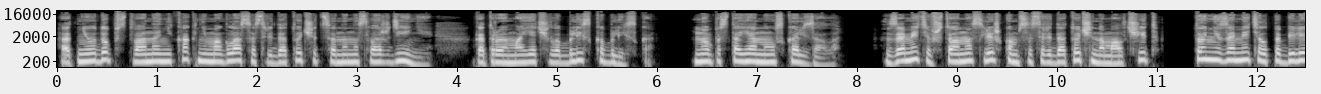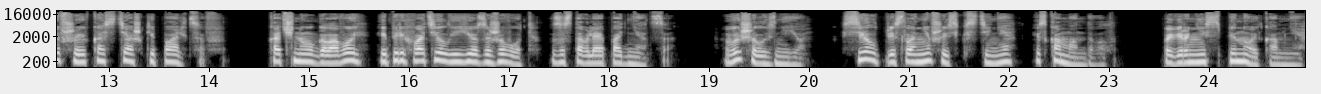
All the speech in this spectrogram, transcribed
От неудобства она никак не могла сосредоточиться на наслаждении, которое маячило близко-близко, но постоянно ускользало. Заметив, что она слишком сосредоточенно молчит, Тони заметил побелевшие костяшки пальцев, качнул головой и перехватил ее за живот, заставляя подняться. Вышел из нее, сел, прислонившись к стене, и скомандовал. «Повернись спиной ко мне.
